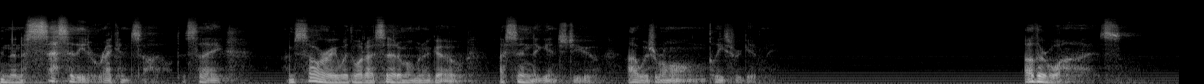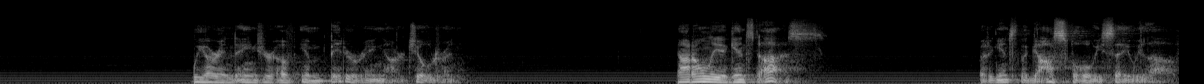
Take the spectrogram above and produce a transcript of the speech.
And the necessity to reconcile, to say, I'm sorry with what I said a moment ago. I sinned against you. I was wrong. Please forgive me. Otherwise, we are in danger of embittering our children, not only against us, but against the gospel we say we love.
